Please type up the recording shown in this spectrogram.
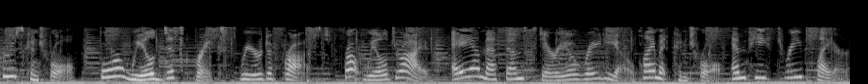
cruise control, four-wheel disc brakes, rear defrost, front wheel drive, AM FM stereo radio, climate control, MP3 player,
